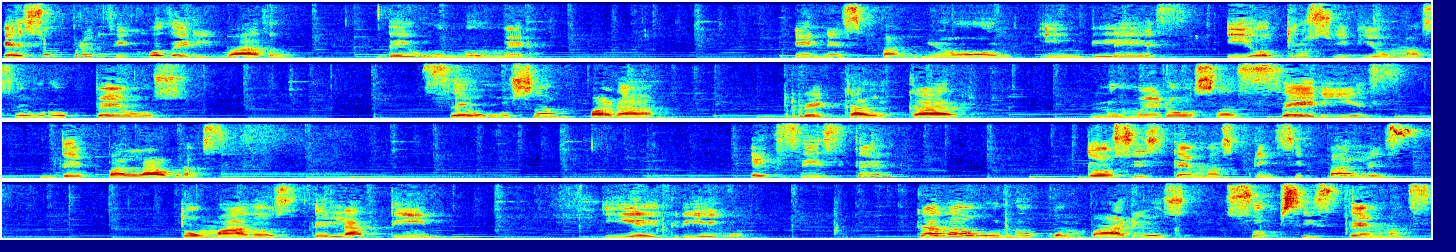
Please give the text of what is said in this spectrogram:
es un prefijo derivado de un número. En español, inglés y otros idiomas europeos se usan para recalcar numerosas series de palabras. Existen dos sistemas principales, tomados del latín y el griego, cada uno con varios subsistemas.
